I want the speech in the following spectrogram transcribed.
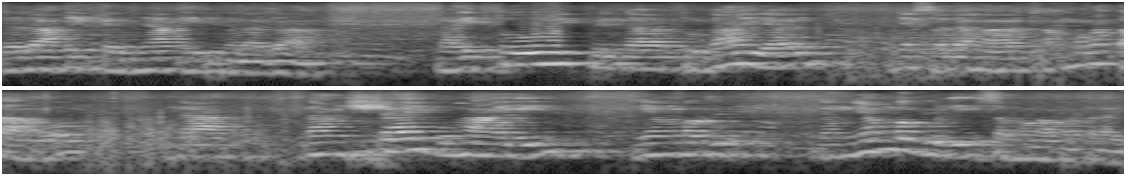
lalaki kanyang itinalaga na ito'y pinatunayan niya sa lahat ng mga tao na nang siya'y buhayin niyang, mag, nang niyang maguli sa mga patay.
